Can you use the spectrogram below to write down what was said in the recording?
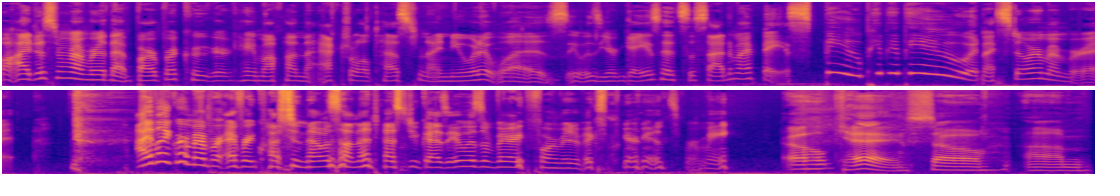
Well, I just remember that Barbara Kruger came up on the actual test, and I knew what it was. It was your gaze hits the side of my face, pew pew pew pew, and I still remember it. I like remember every question that was on that test, you guys. It was a very formative experience for me. Okay, so um,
